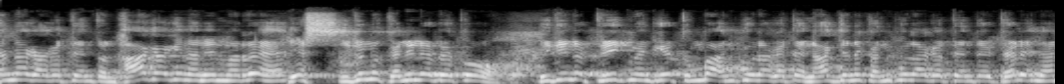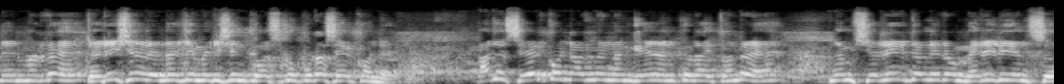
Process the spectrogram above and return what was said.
ಚೆನ್ನಾಗಿ ಆಗುತ್ತೆ ಅಂತ. ಹಾಗಾಗಿ ನಾನು ಏನ್ ಮಾಡಿದೆ ಎಸ್ ಇದನ್ನು ಕಲಿಲೇಬೇಕು. ಇದರಿಂದ ಟ್ರೀಟ್ಮೆಂಟ್ಗೆ ತುಂಬಾ ಅನುಕೂಲ ಆಗುತ್ತೆ. ನಾಲ್ಕು ಜನಕ್ಕೆ ಅನುಕೂಲ ಆಗುತ್ತೆ ಅಂತ ಹೇಳಿ ನಾನೇನು ಮಾಡಿದೆ? ಟ್ರೆಡಿಷನಲ್ ಎನರ್ಜಿ ಮೆಡಿಸಿನ್ ಕೋರ್ಸ್ಗೂ ಕೂಡ ಸೇರ್ಕೊಂಡೆ. ಅದು ಸೇರ್ಕೊಂಡಾದ್ಮೇಲೆ ನನಗೆ ಏನು ಅನುಕೂಲ ಆಯ್ತು ಅಂದ್ರೆ ನಮ್ಮ ಶರೀರದಲ್ಲಿರೋ ಮೆರಿಡಿಯನ್ಸು,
